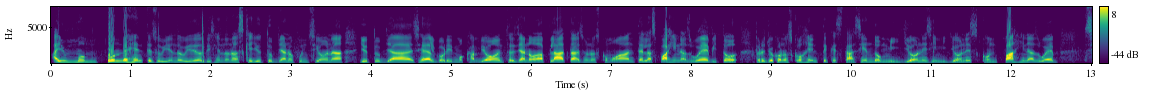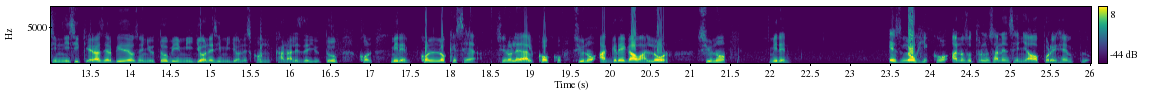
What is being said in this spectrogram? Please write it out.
hay un montón de gente subiendo videos diciendo, no, es que YouTube ya no funciona, YouTube ya ese algoritmo cambió, entonces ya no da plata, eso no es como antes, las páginas web y todo. Pero yo conozco gente que está haciendo millones y millones con páginas web sin ni siquiera hacer videos en YouTube y millones y millones con canales de YouTube, con, miren, con lo que sea. Si uno le da el coco, si uno agrega valor, si uno, miren, es lógico, a nosotros nos han enseñado, por ejemplo,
